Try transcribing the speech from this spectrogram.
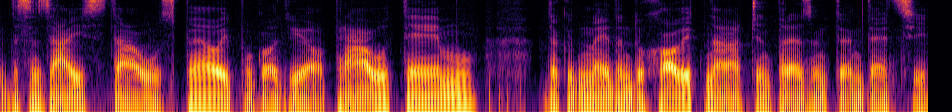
da sam zaista uspeo i pogodio pravu temu, da na jedan duhovit način prezentujem deci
